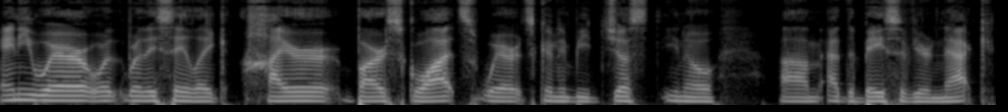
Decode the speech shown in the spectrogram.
anywhere where, they say like higher bar squats where it's going to be just you know um, at the base of your neck.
